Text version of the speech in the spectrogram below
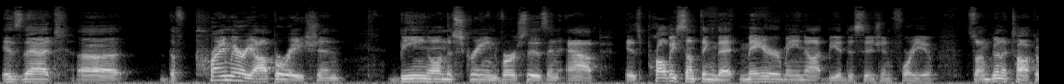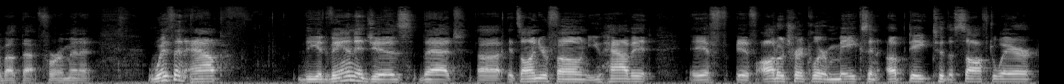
is that uh, the primary operation being on the screen versus an app is probably something that may or may not be a decision for you. So I'm going to talk about that for a minute. With an app, the advantage is that uh, it's on your phone, you have it, if if Auto Trickler makes an update to the software,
